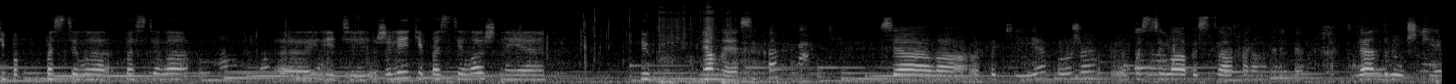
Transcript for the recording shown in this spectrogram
типа пастила, пастила э, эти жилети постелажные для Лесика. Взяла вот такие тоже э, пастила без сахара. накрита. Для Андрюшки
